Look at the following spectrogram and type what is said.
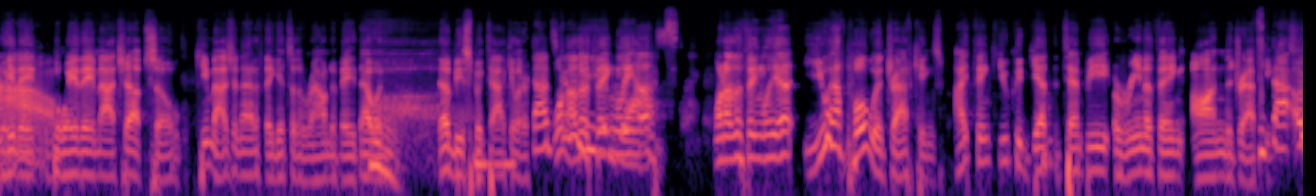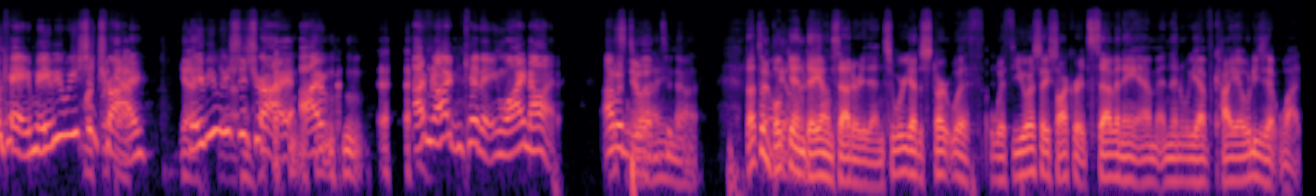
way, they the way they match up. So can you imagine that if they get to the round of eight? That would that would be spectacular. That's one other thing, Leah. One other thing, Leah. You have pull with DraftKings. I think you could get the Tempe Arena thing on the DraftKings. That okay? Maybe we should try. Yeah, Maybe yeah. we should try. I'm I'm not kidding. Why not? I Let's would love it. to know. That's a bookend day on Saturday then. So we got to start with with USA Soccer at 7 a.m. and then we have Coyotes at what?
